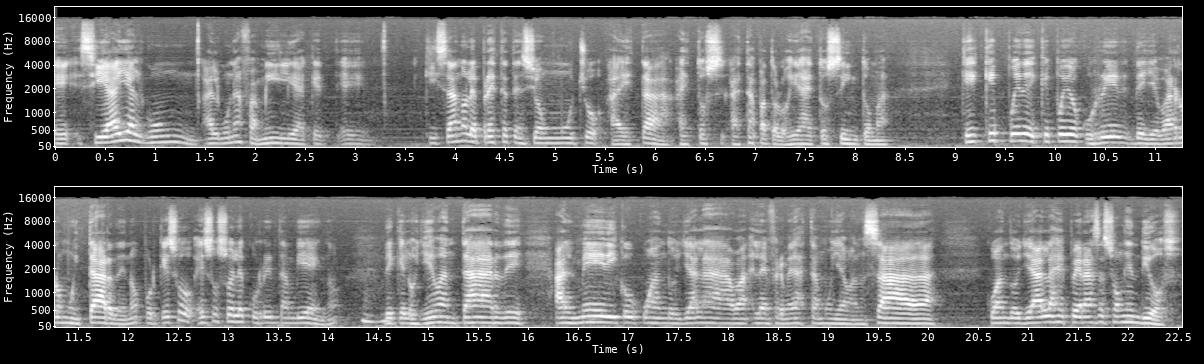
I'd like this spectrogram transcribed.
eh, si hay algún, alguna familia que eh, quizá no le preste atención mucho a, esta, a, estos, a estas patologías, a estos síntomas, ¿qué, puede, ¿qué puede ocurrir de llevarlo muy tarde? ¿no? Porque eso, eso suele ocurrir también, ¿no? De que los llevan tarde al médico cuando ya la, la enfermedad está muy avanzada, cuando ya las esperanzas son en Dios.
